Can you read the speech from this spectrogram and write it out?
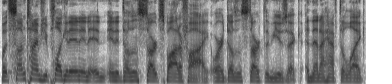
but sometimes you plug it in and, and, and it doesn't start Spotify or it doesn't start the music. And then I have to like,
